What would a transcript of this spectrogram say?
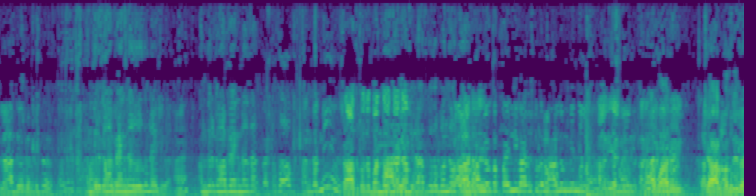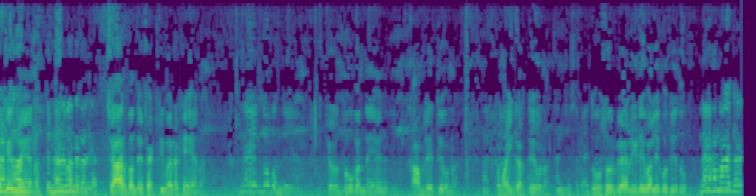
चला दो करके तो अंदर कहाँ फेंकना था तूने अंदर कहाँ फेंकना था डॉक्टर साहब अंदर नहीं रात को तो बंद होता है रात को तो बंद होता है हम लोग तो पहली बार उसको तो मालूम भी नहीं है आगे आगे हमारे चार बंदे रखे हुए हैं ना तिन्ना ने बंद कर दिया चार बंदे फैक्ट्री में रखे हैं ना नहीं एक दो बंदे हैं चलो दो बंदे हैं काम लेते हो ना कमाई करते हो ना हाँ जी सर दो सौ रुपया रेड़े वाले को दे दो नहीं हमारा घर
